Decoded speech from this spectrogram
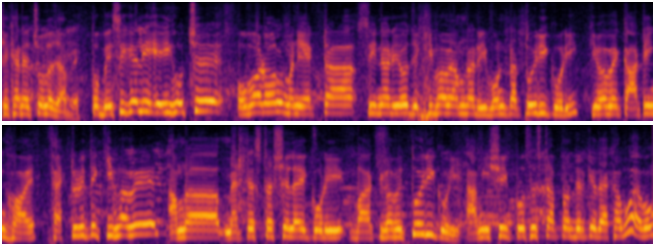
সেখানে চলে যাবে। তো বেসিক্যালি এই হচ্ছে ওভারঅল মানে একটা সিনারিও যে কীভাবে আমরা রিবনটা তৈরি করি, কীভাবে কাটিং হয় ফ্যাক্টরিতে কীভাবে আমরা ম্যাট্রেসটা সেলাই করি বা কীভাবে তৈরি করি। আমি সেই প্রসেসটা আপনাদেরকে দেখাবো এবং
